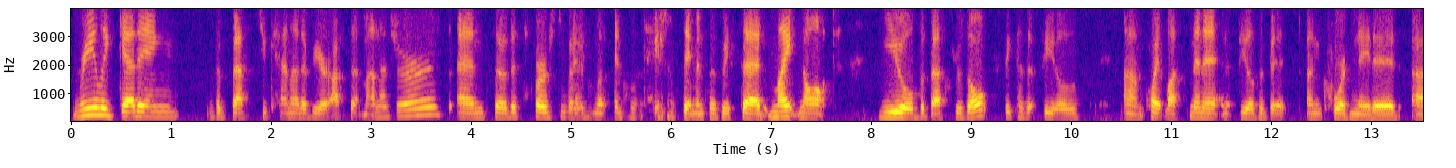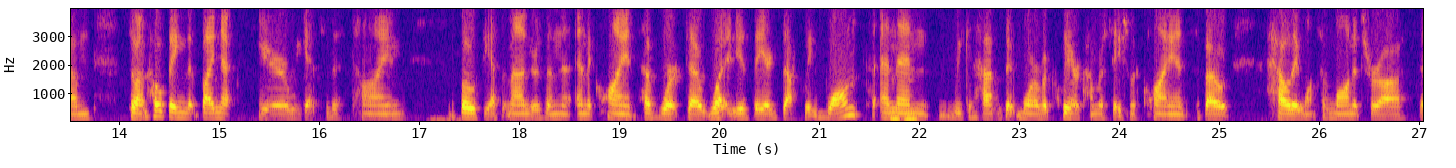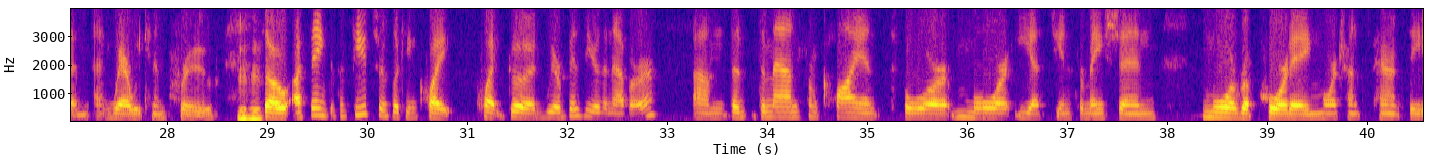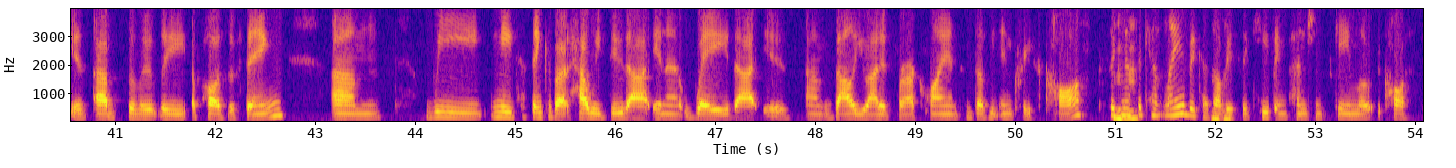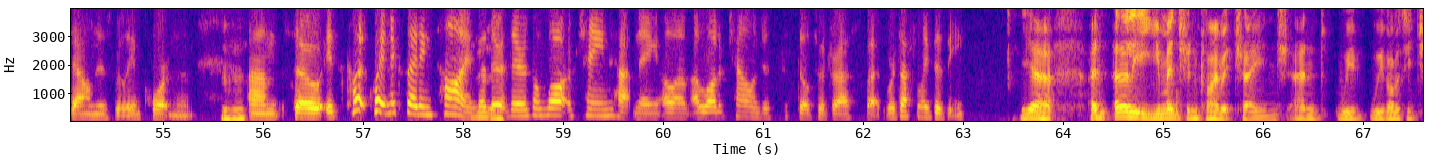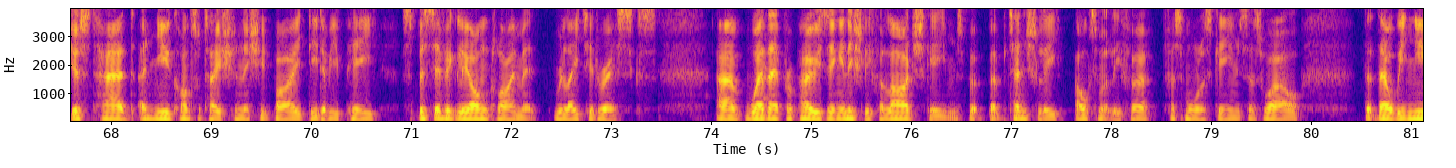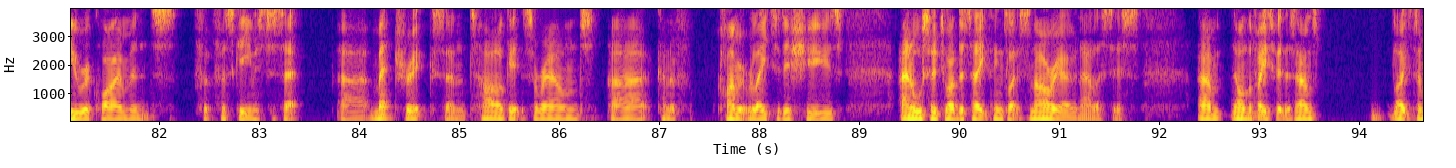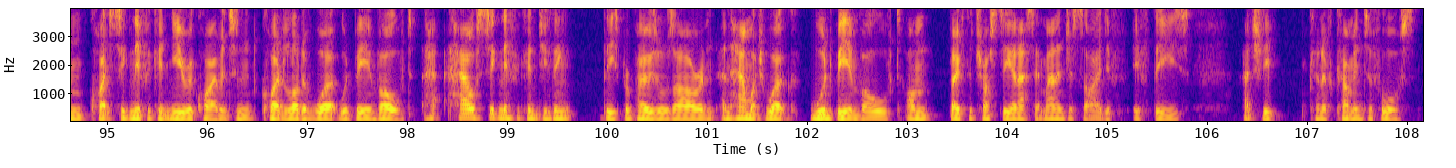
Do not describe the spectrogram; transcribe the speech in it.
really getting the best you can out of your asset managers. And so this first wave of implementation statements, as we said, might not yield the best results because it feels um, quite last minute and it feels a bit uncoordinated. Um, so I'm hoping that by next year we get to this time, both the asset managers and the, and the clients have worked out what it is they exactly want, and mm-hmm. then we can have a bit more of a clear conversation with clients about how they want to monitor us and, and where we can improve. Mm-hmm. So I think the future is looking quite quite good. We're busier than ever. Um, the demand from clients for more ESG information, more reporting, more transparency is absolutely a positive thing. Um, we need to think about how we do that in a way that is um, value added for our clients and doesn't increase costs mm-hmm. significantly mm-hmm. because obviously keeping pension scheme lo- costs down is really important. Mm-hmm. Um, so it's quite, quite an exciting time, but there, there's a lot of change happening, um, a lot of challenges to still to address, but we're definitely busy. Yeah, and earlier you mentioned climate change, and we've we've obviously just had a new consultation issued by DWP specifically on climate related risks. Um, where they're proposing initially for large schemes, but but potentially ultimately for for smaller schemes as well, that there'll be new requirements for, for schemes to set uh, metrics and targets around uh, kind of climate related issues, and also to undertake things like scenario analysis. Um, now, on the face of it, that sounds like some quite significant new requirements and quite a lot of work would be involved. H- how significant do you think these proposals are, and, and how much work would be involved on both the trustee and asset manager side if, if these actually kind of come into force?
